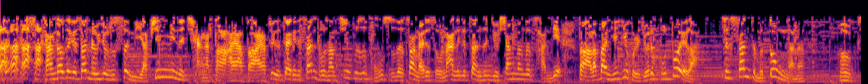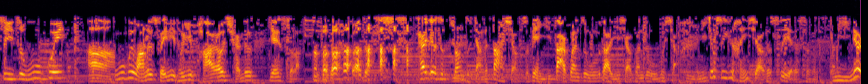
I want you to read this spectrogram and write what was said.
抢到这个山头就是胜利啊，拼命的抢啊，打呀打呀，最后在那个山头上几乎是同时的上来的时候，那那个战争就相当的惨烈，打了半天，一会儿觉得不对了。这山怎么动了呢？哦，是一只乌龟啊！乌龟往那个水里头一爬，然后全都淹死了。他就是庄子讲的大小之变，以大观之无不大，以小观之无不小。你就是一个很小的视野的时候，米粒儿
